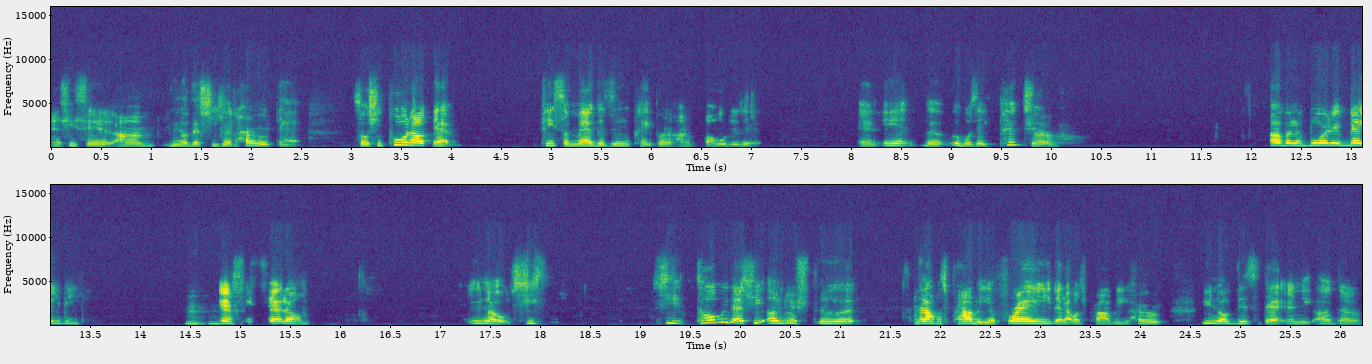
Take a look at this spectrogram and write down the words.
And she said, um, you know, that she had heard that. So she pulled out that piece of magazine paper and unfolded it. And in the it was a picture of an aborted baby. Mm-hmm. And she said, um, you know, she she told me that she understood that I was probably afraid, that I was probably hurt, you know, this, that, and the other.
